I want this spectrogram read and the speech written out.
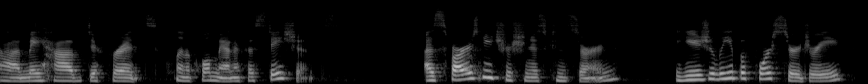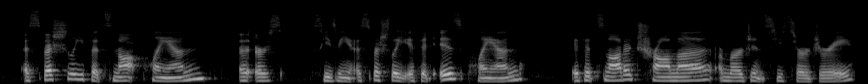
uh, may have different clinical manifestations. As far as nutrition is concerned, usually before surgery, especially if it's not planned, uh, or excuse me, especially if it is planned, if it's not a trauma emergency surgery,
